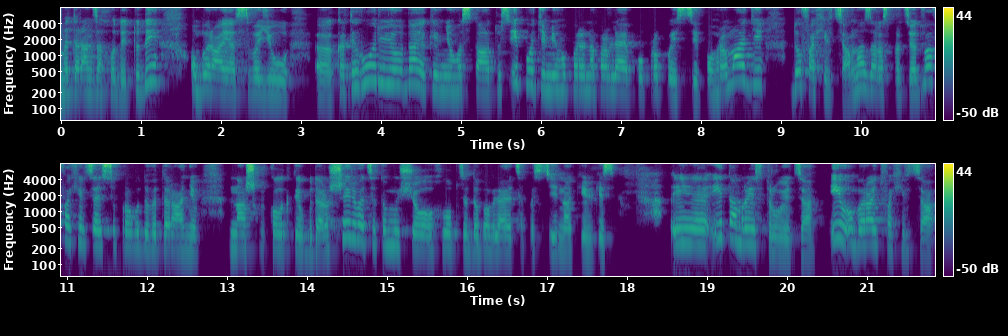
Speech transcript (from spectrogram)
Ветеран заходить туди, обирає свою е, категорію, да, який в нього статус, і потім його перенаправляє по прописці по громаді до фахівця. У нас зараз працює два фахівця із супроводу ветеранів. Наш колектив буде розширюватися, тому що хлопців додається постійна кількість. І, і там реєструються, і обирають фахівця.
